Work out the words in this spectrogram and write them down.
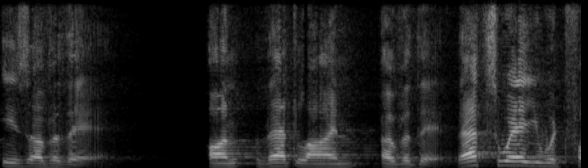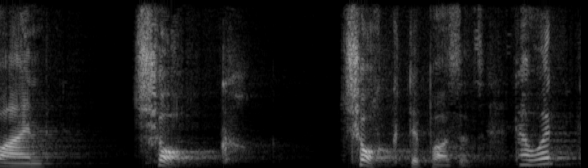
is over there on that line over there. That's where you would find chalk, chalk deposits. Now, what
